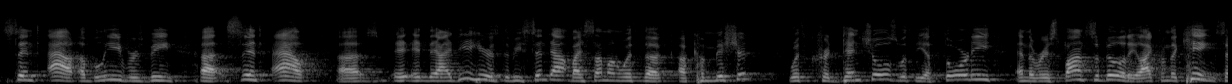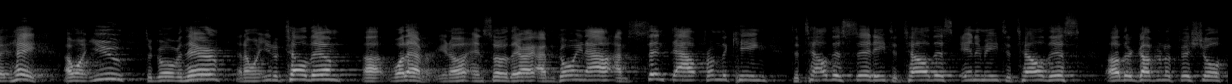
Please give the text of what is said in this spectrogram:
sent out, of believers being uh, sent out. Uh, it, it, the idea here is to be sent out by someone with a, a commission with credentials, with the authority and the responsibility, like from the king saying, Hey, I want you to go over there and I want you to tell them uh, whatever, you know. And so there I, I'm going out, I'm sent out from the king to tell this city, to tell this enemy, to tell this other government official.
